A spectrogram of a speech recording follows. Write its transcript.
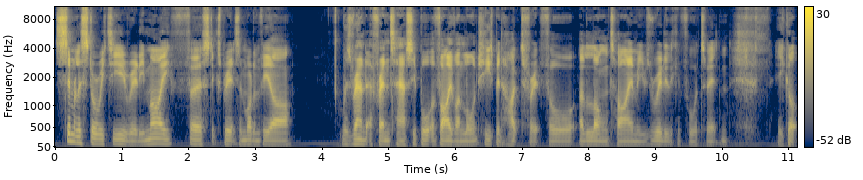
similar story to you really. My first experience in modern VR was round at a friend's house who bought a Vive on launch. He's been hyped for it for a long time. He was really looking forward to it, and he got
